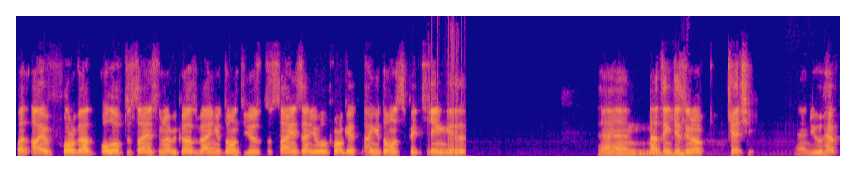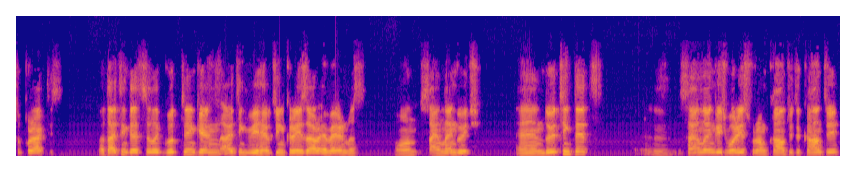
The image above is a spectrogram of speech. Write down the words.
but I forgot all of the signs, you know, because when you don't use the signs and you will forget. When you don't speak English, and nothing is, Mhm. you know, catchy, and you have to practice. But I think that's a good thing, and I think we have to increase our awareness on sign language. And do you think that uh, sign language varies from country to country?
